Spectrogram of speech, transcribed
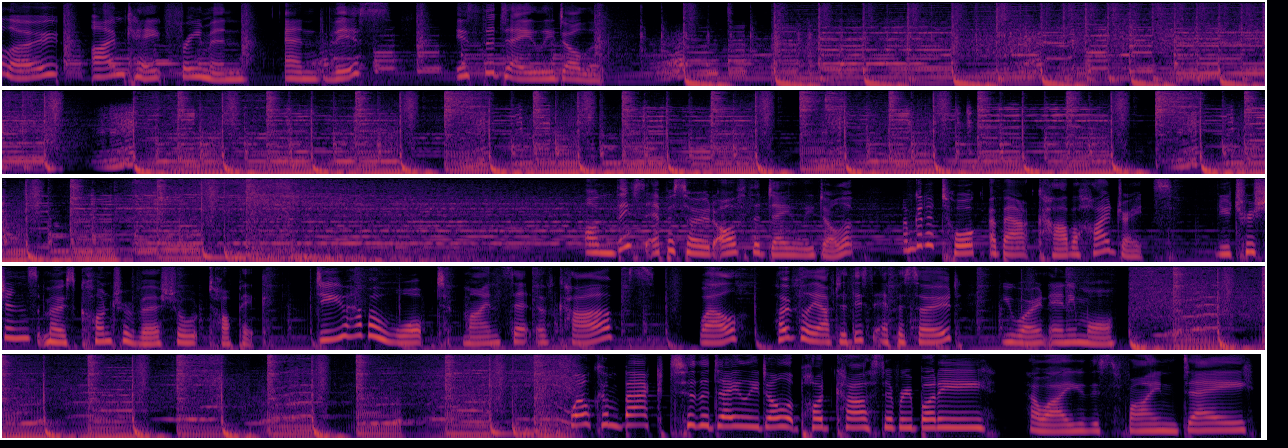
Hello, I'm Kate Freeman, and this is the Daily Dollop. On this episode of the Daily Dollop, I'm going to talk about carbohydrates, nutrition's most controversial topic. Do you have a warped mindset of carbs? Well, hopefully, after this episode, you won't anymore. Welcome back to the Daily Dollop podcast, everybody. How are you this fine day?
